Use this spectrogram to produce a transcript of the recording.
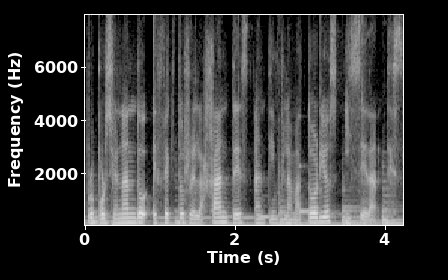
proporcionando efectos relajantes, antiinflamatorios y sedantes.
